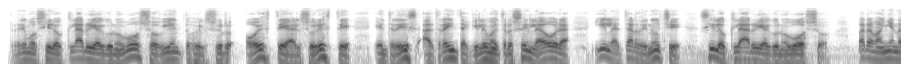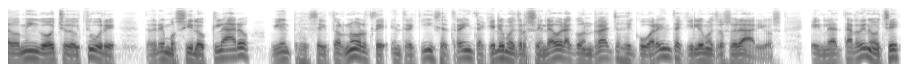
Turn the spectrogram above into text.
Tendremos cielo claro y algo nuboso, vientos del suroeste al sureste entre 10 a 30 kilómetros en la hora y en la tarde-noche cielo claro y algo nuboso. Para mañana domingo 8 de octubre tendremos cielo claro, vientos del sector norte entre 15 a 30 kilómetros en la hora con rachas de 40 kilómetros horarios. En la tarde-noche,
